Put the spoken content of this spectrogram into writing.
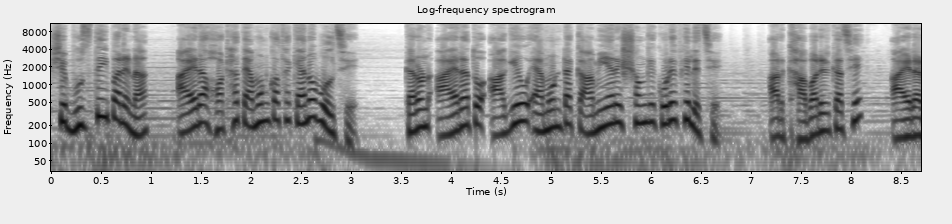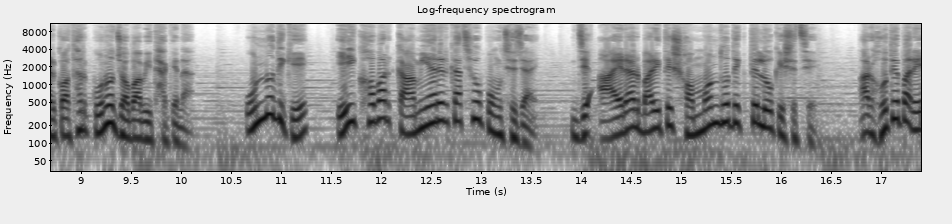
সে বুঝতেই পারে না আয়রা হঠাৎ এমন কথা কেন বলছে? কারণ আয়রা তো আগেও এমনটা কামিয়ারের সঙ্গে করে ফেলেছে। আর খাবারের কাছে আয়রার কথার কোনো জবাবই থাকে না। অন্যদিকে, এই খবর কামিয়ারের কাছেও পৌঁছে যায় যে আয়রার বাড়িতে সম্বন্ধ দেখতে লোক এসেছে। আর হতে পারে,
